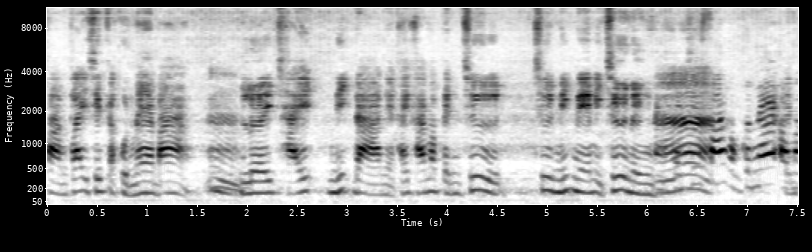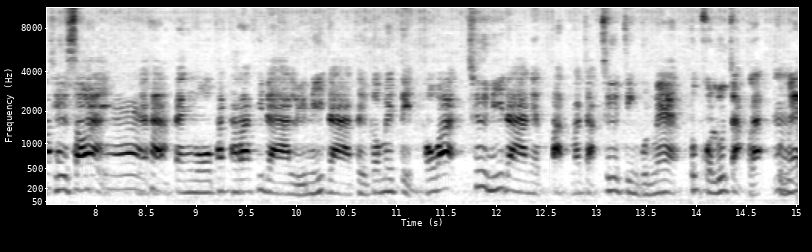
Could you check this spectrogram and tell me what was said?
ความใกล้ชิดกับคุณแม่บ้าง อืม เลยใช้นิดาเนี่ยคล้ายๆมาเป็นชื่อ ชื่อนิกเนมอีกชื่อหนึ่งอ่า เป็นชื่อสร้อยของคุณแม่เอาเป็นมาชื่อสร้อยอ่านะครับแตงโมพัทรธิดาหรือนิดาเธอก็ไม่ติด เพราะว่าชื่อนิดาเนี่ยตัดมาจากชื่อจริงคุณแม่ ทุกคนรู้จักแล้วคุณแม่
